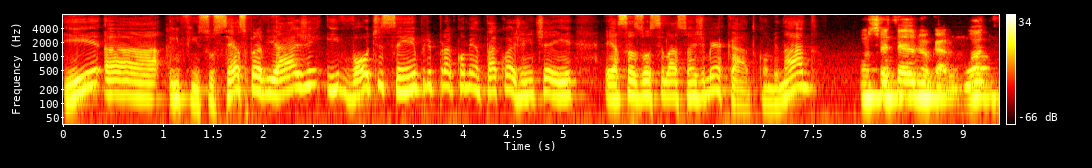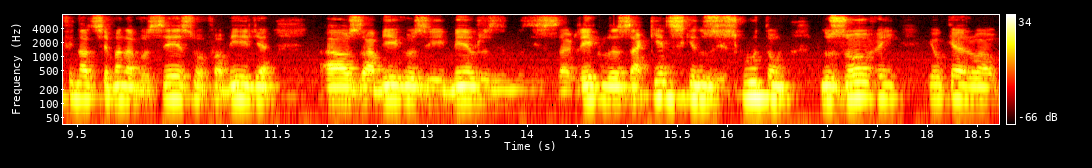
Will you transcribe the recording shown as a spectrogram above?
E, uh, enfim, sucesso para a viagem e volte sempre para comentar com a gente aí essas oscilações de mercado, combinado? Com certeza, meu caro. Um ótimo final de semana a você, sua família, aos amigos e membros dos Notícias Agrícolas, aqueles que nos escutam, nos ouvem. Eu quero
